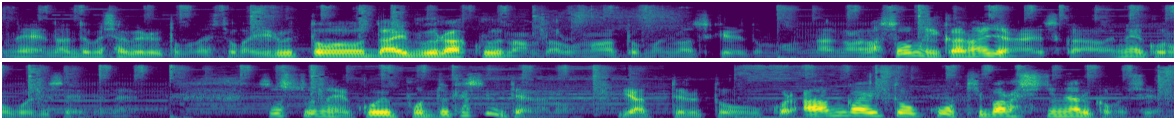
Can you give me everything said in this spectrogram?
うんね、何でも喋れる友達とかいるとだいぶ楽なんだろうなと思いますけれどもなかなかそうもいかないじゃないですかねこのご時世でね。そうするとねこういうポッドキャストみたいなのやってるとこれ案外とこう気晴らしになるかもしれない。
